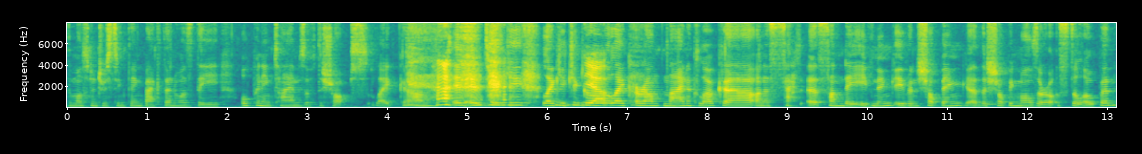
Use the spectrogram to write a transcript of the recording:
the most interesting thing back then was the opening times of the shops like um, in, in turkey like you can go yeah. like around nine o'clock uh, on a, sat- a sunday evening even shopping uh, the shopping malls are still open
